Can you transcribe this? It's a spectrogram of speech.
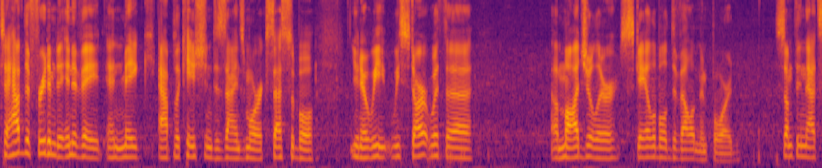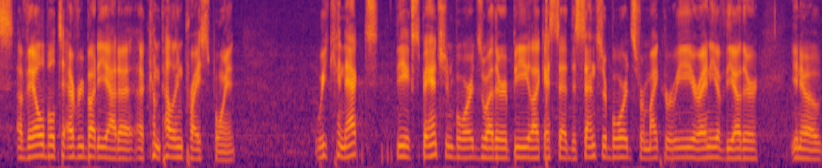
to have the freedom to innovate and make application designs more accessible, you know, we, we start with a, a modular, scalable development board, something that's available to everybody at a, a compelling price point. We connect the expansion boards, whether it be, like I said, the sensor boards for Micro E or any of the other, you know,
